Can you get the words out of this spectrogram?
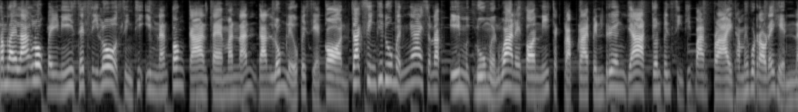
ทำลายล้างโลกใบนี้เซตซีโร่สิ่งที่อิมนั้นต้องการ แต่มันนั้นดันล้มเหลวไปเสียก่อน จากสิ่งที่ดูเหมือนง่ายสำหรับอิมดูเหมือนว่าในตอนนี้จะกลับกลายเป็นเรื่องยากจนเป็นสิ่งที่บานปลายทำให้พวกเราได้เห็นใน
